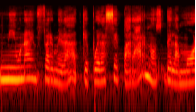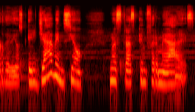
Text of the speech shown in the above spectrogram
ni una enfermedad que pueda separarnos del amor de Dios. Él ya venció nuestras enfermedades.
